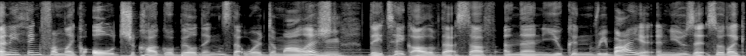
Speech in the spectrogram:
anything from like old Chicago buildings that were demolished. Mm-hmm. They take all of that stuff and then you can rebuy it and use it. So like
